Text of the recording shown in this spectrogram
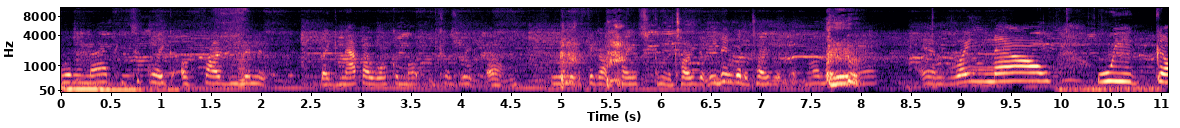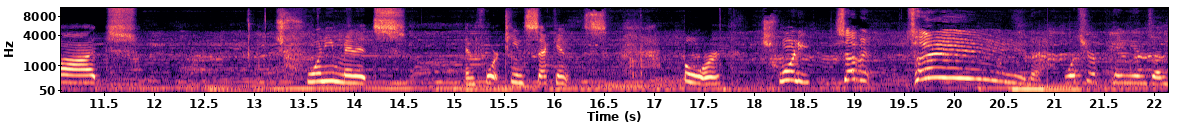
little nap. He took like a five minute like nap. I woke him up because we um we wanted to figure out plans to come to Target. We didn't go to Target, but now we're there. And right now we got 20 minutes and 14 seconds for 2017. What's your opinions on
